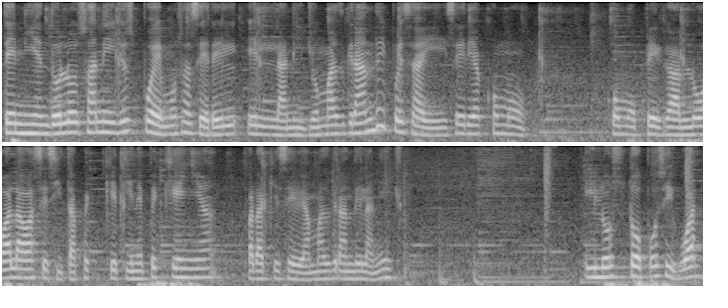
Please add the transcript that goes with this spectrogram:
teniendo los anillos, podemos hacer el, el anillo más grande y pues ahí sería como, como pegarlo a la basecita que tiene pequeña para que se vea más grande el anillo. Y los topos igual.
